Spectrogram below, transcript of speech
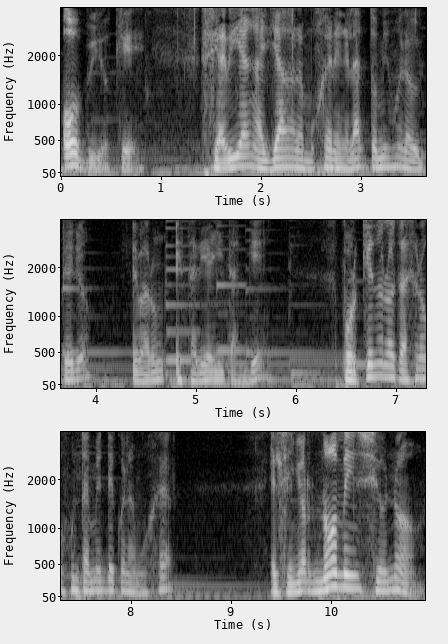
obvio que si habían hallado a la mujer en el acto mismo del adulterio, el varón estaría allí también. ¿Por qué no lo trajeron juntamente con la mujer? El Señor no mencionó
